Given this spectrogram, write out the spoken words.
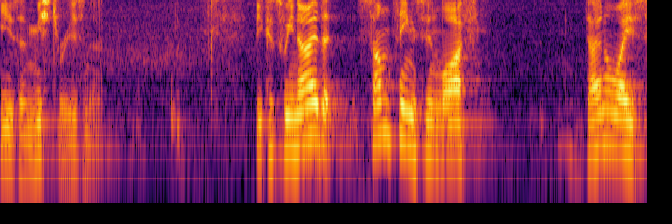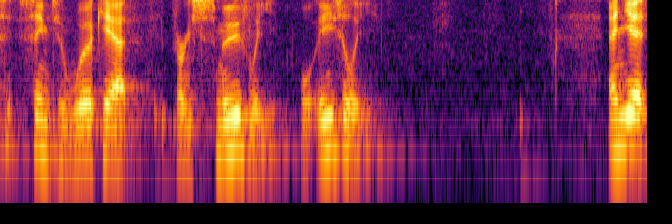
is a mystery, isn't it? Because we know that some things in life don't always seem to work out very smoothly or easily. And yet,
